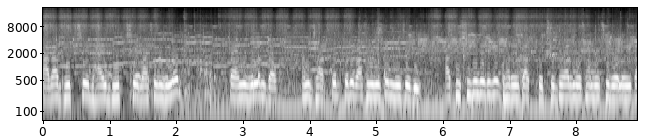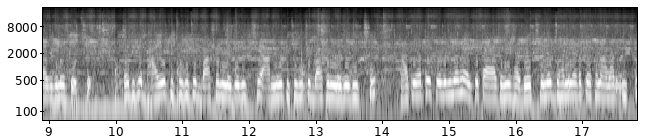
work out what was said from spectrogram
দাদা ধুচ্ছে, ভাই ধুচ্ছে বাসনগুলো। তাই আমি বললাম, যাও। আমি ঝটপট করে বাসনগুলোকে মেজে দিই। আর পিসি কিন্তু এদিকে ঘরের কাজ করছে, ঘর মোছামুছি বলো, এই কাজগুলো করছে। ওইদিকে ভাইও কিছু কিছু বাসন মেজে দিচ্ছে, আমিও কিছু কিছু বাসন মেজে দিচ্ছি। হাতে হাতে করে দিলে না একটু তাড়াতাড়ি হবে। ছেলের ঝামেলাটা তো এখন আমার একটু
